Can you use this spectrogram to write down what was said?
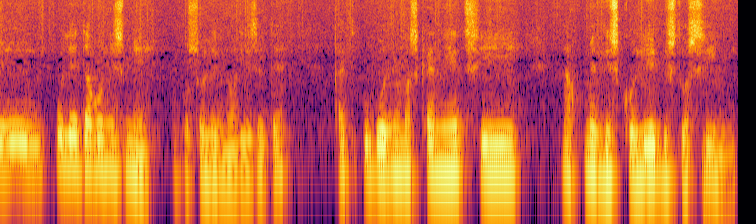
ε, πολλοί ανταγωνισμοί όπως όλοι γνωρίζετε κάτι που μπορεί να μας κάνει έτσι να έχουμε δυσκολία εμπιστοσύνη,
